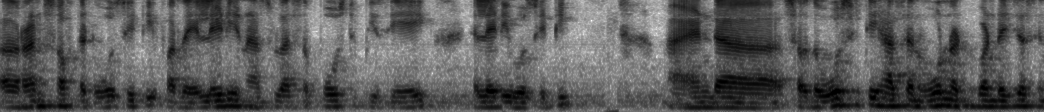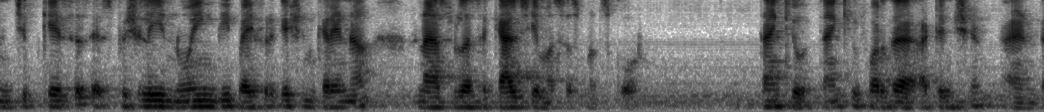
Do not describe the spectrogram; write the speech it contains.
uh, runs off that OCT for the LAD and as well as a post PCI LAD OCT and so the OCT has an own advantages in chip cases especially in knowing the bifurcation carina and as well as a calcium assessment score thank you thank you for the attention and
